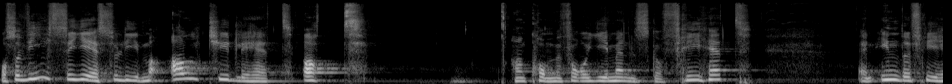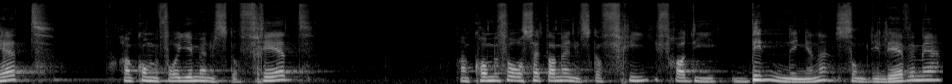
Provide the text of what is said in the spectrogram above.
Og så viser Jesu liv med all tydelighet at han kommer for å gi mennesker frihet, en indre frihet han kommer for å gi mennesker fred. Han kommer for å sette mennesker fri fra de bindingene som de lever med.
